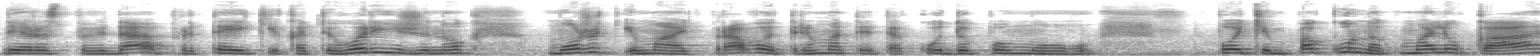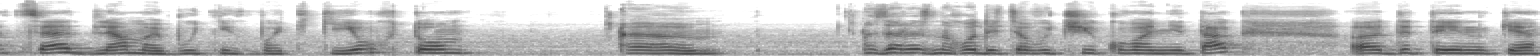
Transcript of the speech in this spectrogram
де я розповідаю про те, які категорії жінок можуть і мають право отримати таку допомогу. Потім пакунок малюка. Це для майбутніх батьків, хто е, зараз знаходиться в очікуванні так, е, дитинки.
